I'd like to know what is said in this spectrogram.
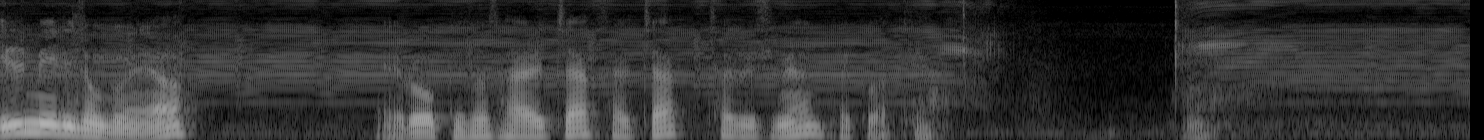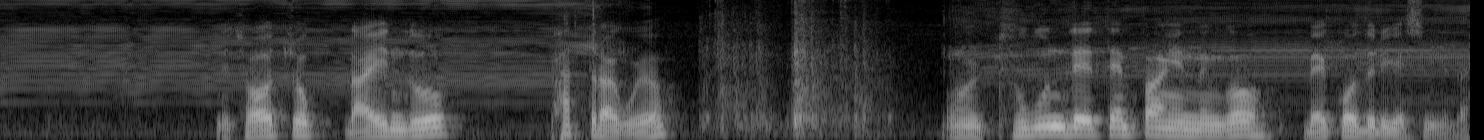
1mm 정도네요. 네, 이렇게 해서 살짝 살짝 쳐주시면 될 것 같아요. 음. 네, 저쪽 라인도 팠더라고요. 오늘 두 군데 땜빵 있는 거 메꿔 드리겠습니다.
